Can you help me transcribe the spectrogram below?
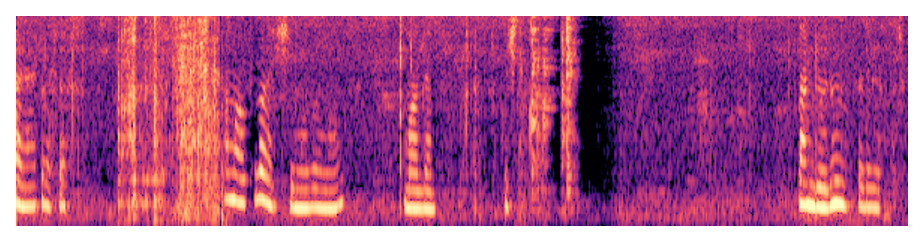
Saniye arkadaşlar. Tam altı da açayım o zaman. Madem. Açtık. Ben gördüm de size de göstereceğim.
